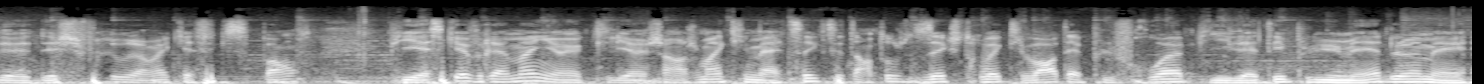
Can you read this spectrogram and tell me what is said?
de, déchiffrer vraiment qu'est-ce qui se passe. Puis est-ce que vraiment il y, a un, il y a un changement climatique? Tantôt, je disais que je trouvais que l'hiver était plus froid puis l'été plus humide, là, mais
